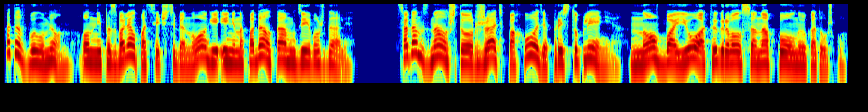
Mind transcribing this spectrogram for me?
Атав был умен. Он не позволял подсечь себе ноги и не нападал там, где его ждали. Садан знал, что ржать в походе – преступление, но в бою отыгрывался на полную катушку.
